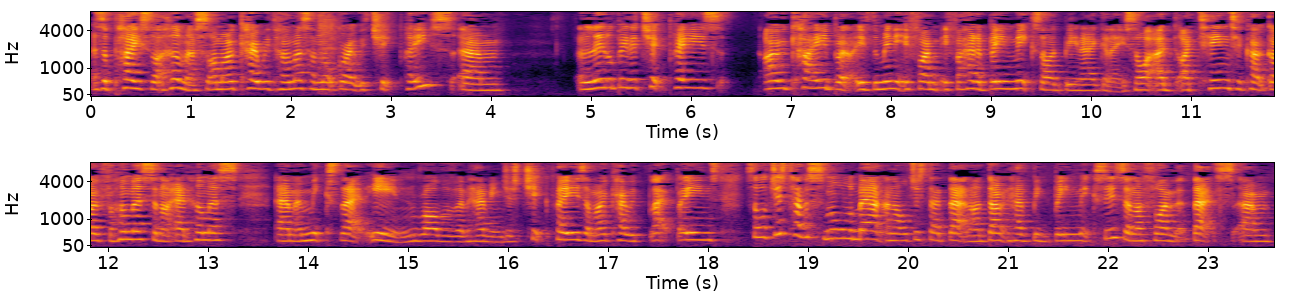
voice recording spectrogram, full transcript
as a paste like hummus, I'm okay with hummus. I'm not great with chickpeas. Um, a little bit of chickpeas, okay, but if the minute if I'm if I had a bean mix, I'd be in agony. So I I, I tend to go for hummus and I add hummus um, and mix that in rather than having just chickpeas. I'm okay with black beans, so I'll just have a small amount and I'll just add that. And I don't have big bean mixes, and I find that that's um,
